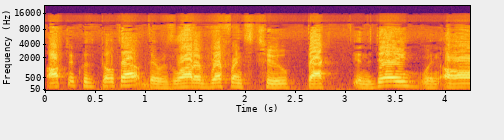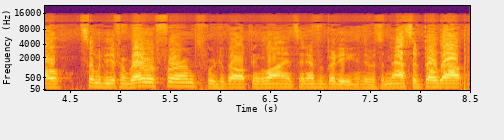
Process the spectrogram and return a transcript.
optic was built out, there was a lot of reference to back in the day when all so many different railroad firms were developing lines and everybody, there was a massive build out.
